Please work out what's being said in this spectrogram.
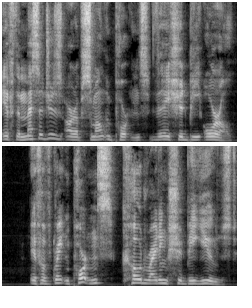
If the messages are of small importance, they should be oral. If of great importance, code writing should be used.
